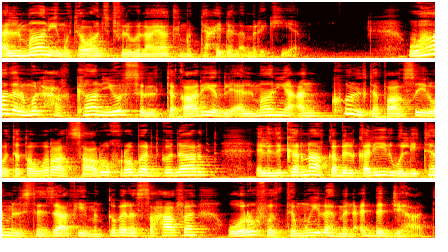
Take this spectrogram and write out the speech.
ألماني متواجد في الولايات المتحدة الأمريكية. وهذا الملحق كان يرسل تقارير لألمانيا عن كل تفاصيل وتطورات صاروخ روبرت جودارد اللي ذكرناه قبل قليل واللي تم الاستهزاء فيه من قبل الصحافة ورفض تمويله من عدة جهات.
